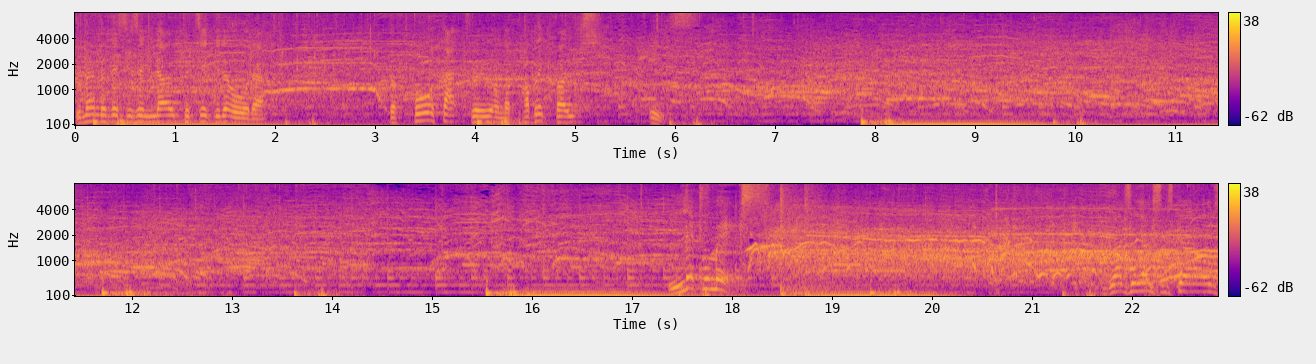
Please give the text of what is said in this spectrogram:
Remember, this is in no particular order. The fourth act through on the public vote is. Little Mix. Congratulations, girls.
